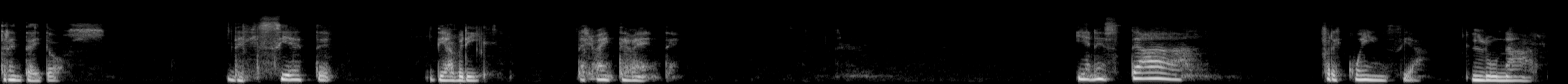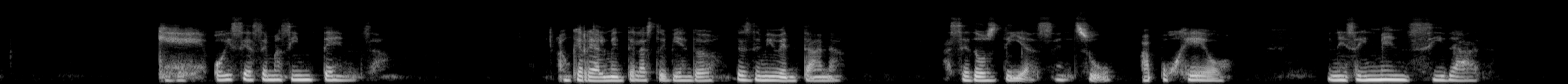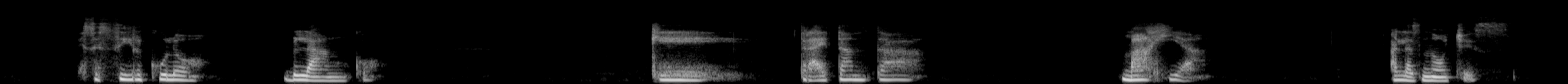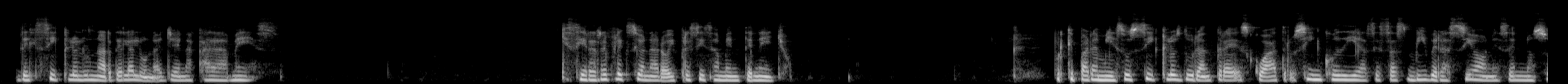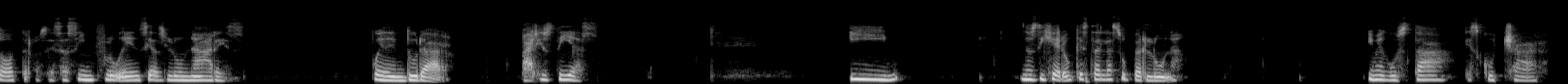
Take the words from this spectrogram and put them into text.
Cuarentena, día 32 del 7 de abril del 2020. Y en esta frecuencia lunar que hoy se hace más intensa, aunque realmente la estoy viendo desde mi ventana hace dos días en su apogeo, en esa inmensidad, ese círculo blanco que trae tanta magia a las noches del ciclo lunar de la luna llena cada mes. Quisiera reflexionar hoy precisamente en ello para mí esos ciclos duran tres, cuatro, cinco días, esas vibraciones en nosotros, esas influencias lunares, pueden durar varios días. Y nos dijeron que esta es la superluna. Y me gusta escuchar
